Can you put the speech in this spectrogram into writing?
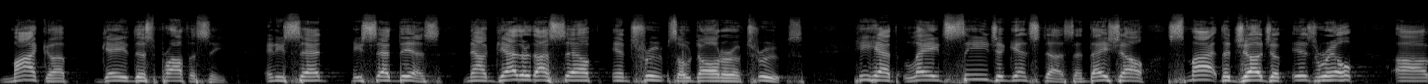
Micah gave this prophecy. And he said, he said this, Now gather thyself in troops, O daughter of troops. He hath laid siege against us, and they shall smite the judge of Israel uh,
